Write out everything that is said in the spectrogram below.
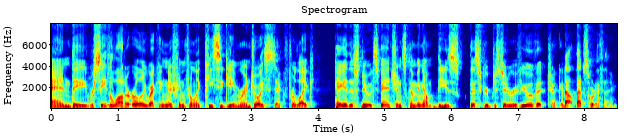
And they received a lot of early recognition from like PC Gamer and Joystick for like, hey, this new expansion's coming out. These this group just did a review of it. Check it out. That sort of thing.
